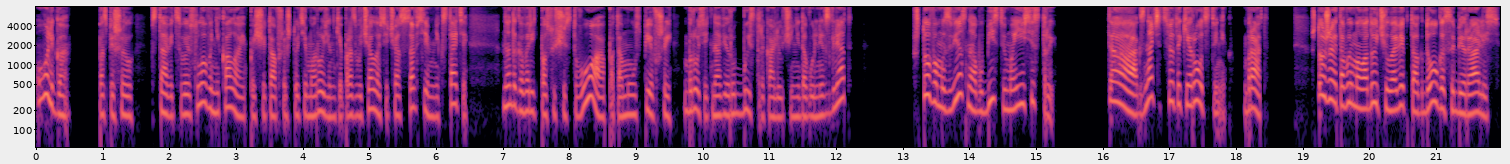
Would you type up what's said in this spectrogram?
«Ольга», — поспешил вставить свое слово Николай, посчитавший, что тема родинки прозвучала сейчас совсем не кстати, надо говорить по существу, а потому успевший бросить на Веру быстрый колючий недовольный взгляд. «Что вам известно об убийстве моей сестры?» «Так, значит, все таки родственник, брат. Что же это вы, молодой человек, так долго собирались?»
